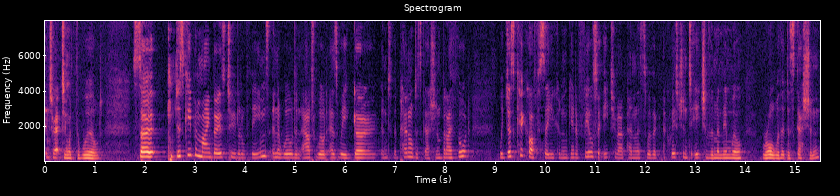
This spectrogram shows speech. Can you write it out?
interacting with the world. So just keep in mind those two little themes, inner world and outer world, as we go into the panel discussion. But I thought we'd just kick off so you can get a feel for each of our panelists with a, a question to each of them, and then we'll roll with a discussion.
